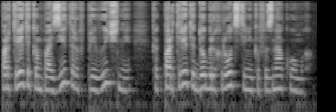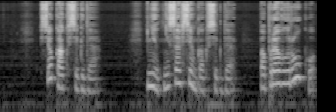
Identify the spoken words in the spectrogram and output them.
портреты композиторов, привычные, как портреты добрых родственников и знакомых. Все как всегда. Нет, не совсем как всегда. По правую руку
